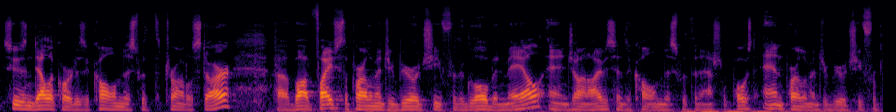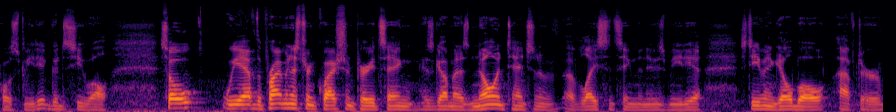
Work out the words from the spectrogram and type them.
Susan Delacourt is a columnist with the Toronto Star. Uh, Bob Fife's the Parliamentary Bureau Chief for the Globe and Mail. And John Ivison's a columnist with the National Post and Parliamentary Bureau Chief for Post Media. Good to see you all. So we have the Prime Minister in question period saying his government has no intention of, of licensing the news media. Stephen Guilbeault, after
